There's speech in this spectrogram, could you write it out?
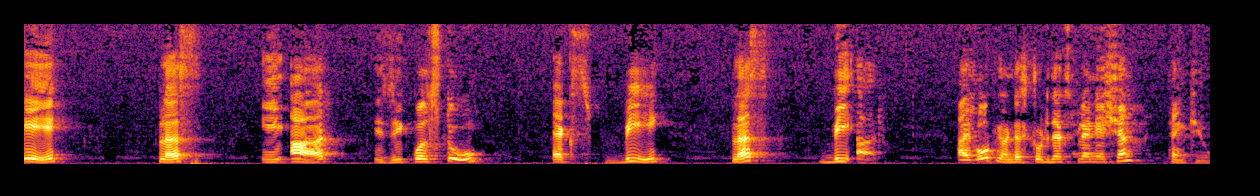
a plus a r is equals to x b plus b r I hope you understood the explanation thank you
